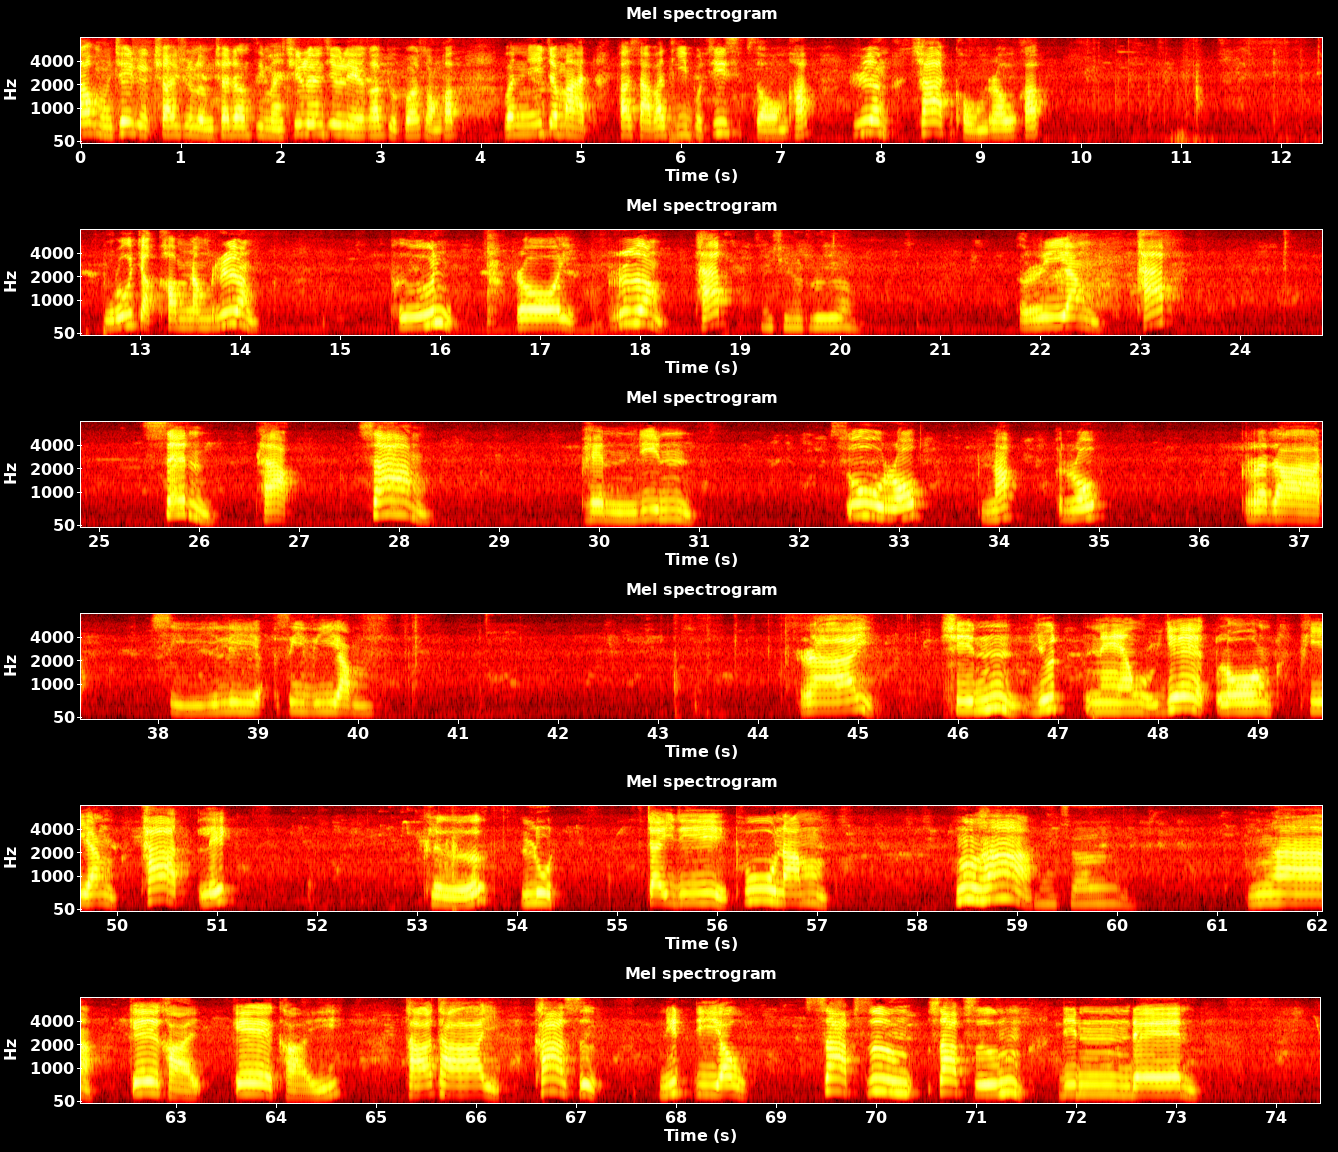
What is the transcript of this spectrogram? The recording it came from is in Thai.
ครับผมชื่อเด็กชายเฉลิมชัยดังสีหมายชื่อเล่นชื่อเลครับอยู่ป .2 ครับ วันนี้จะมาอ่านภาษาพาทีบทที่ 12 ครับ เรื่องชาติของเราครับ รู้จักคำนำเรื่อง พื้น รอย เรื่องทับ ไม่ใช่เรื่อง เรียง ทับ เส้นผลัก สร้าง แผ่นดิน สู้รบ นักรบ กระดาษ สีเหลี่ยสี่เหลี่ยม ร้าย ชิ้น ยึดแนวแยกลง เพียงธาตุเล็ก เผลอ หลุด ใจดี ผู้นำ ฮือห้าไม่ใช่ฮือฮาแก้ไข แก้ไข ท้าทายฆ่าศึก นิดเดียวทราบซึ้งทราบซึ้ง ดินแดน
